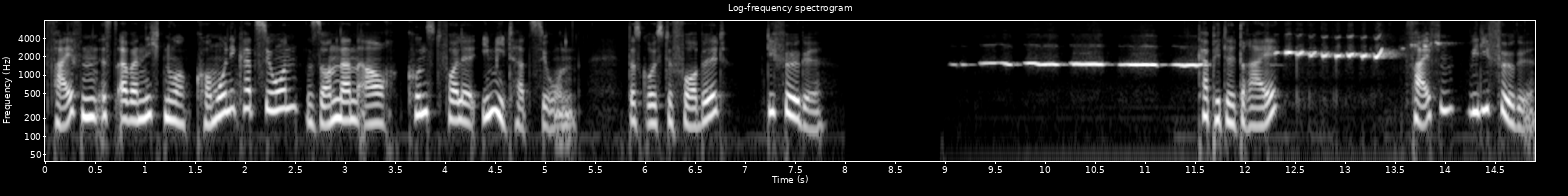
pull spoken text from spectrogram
Pfeifen ist aber nicht nur Kommunikation, sondern auch kunstvolle Imitation. Das größte Vorbild die Vögel. Kapitel 3 Pfeifen wie die Vögel.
